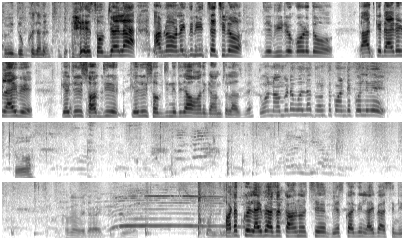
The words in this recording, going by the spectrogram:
খুবই দুঃখজনক এ সবজি আইলা আপনার অনেকদিন ইচ্ছা ছিল যে ভিডিও করে দেবো। তো আজকে ডাইরেক্ট লাইভে কেউ যদি সবজি কেউ যদি সবজি নিতে যাও আমাদের গ্রাম চলে আসবে। তোমার নাম্বারটা বল দাও তোমার তো কন্ট্যাক্ট করে নেবে। তো হঠাৎ করে লাইভে আসার কারণ হচ্ছে বেশ কয়েকদিন লাইভে আসেনি।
